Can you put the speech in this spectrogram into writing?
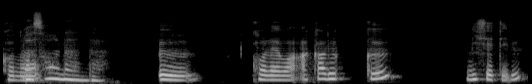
この、あ、そうなんだ。うん。これは明るく見せてる？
